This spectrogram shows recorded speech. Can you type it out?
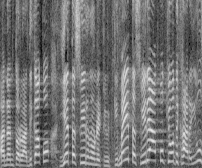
अनंत और राधिका को। यह तस्वीर उन्होंने ट्वीट की। मैं ये तस्वीरें आपको क्यों दिखा रही हूँ?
